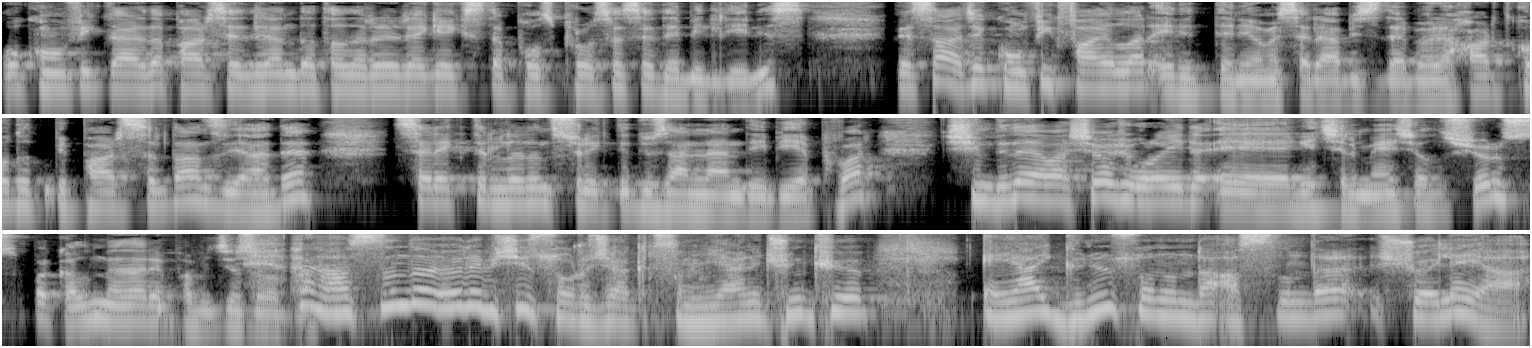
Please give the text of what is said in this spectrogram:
o konfiglerde parse edilen dataları regex'te post proses edebildiğiniz ve sadece config file'lar editleniyor mesela bizde böyle hard coded bir parser'dan ziyade selector'ların sürekli düzenlendiği bir yapı var. Şimdi de yavaş yavaş orayı da E'ye geçirmeye çalışıyoruz. Bakalım neler yapabileceğiz orada. Ha, aslında öyle bir şey soracaktım. Yani çünkü AI günün sonunda aslında şöyle ya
